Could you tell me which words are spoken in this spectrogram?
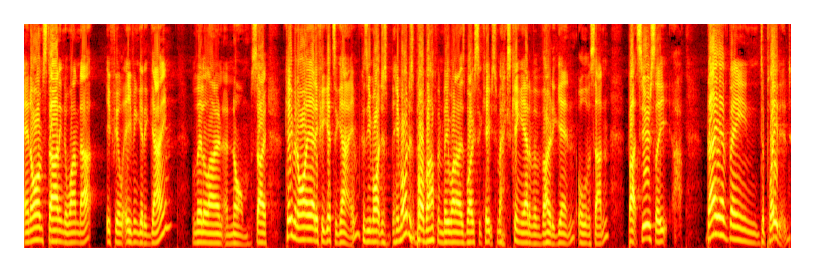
and I'm starting to wonder if he'll even get a game, let alone a nom. So. Keep an eye out if he gets a game because he might just he might just bob up and be one of those blokes that keeps Max King out of a vote again all of a sudden. But seriously, they have been depleted,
